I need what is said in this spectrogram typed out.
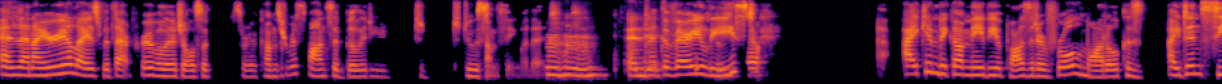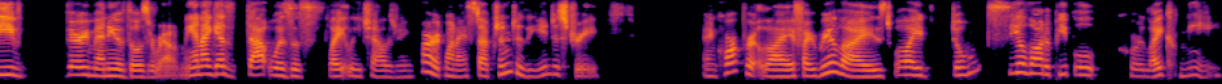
And then I realized with that privilege also sort of comes a responsibility to, to do something with it. Mm-hmm. And, and, at the very least, yeah. I can become maybe a positive role model because I didn't see very many of those around me. And I guess that was a slightly challenging part when I stepped into the industry and corporate life. I realized, well, I don't see a lot of people who are like me,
